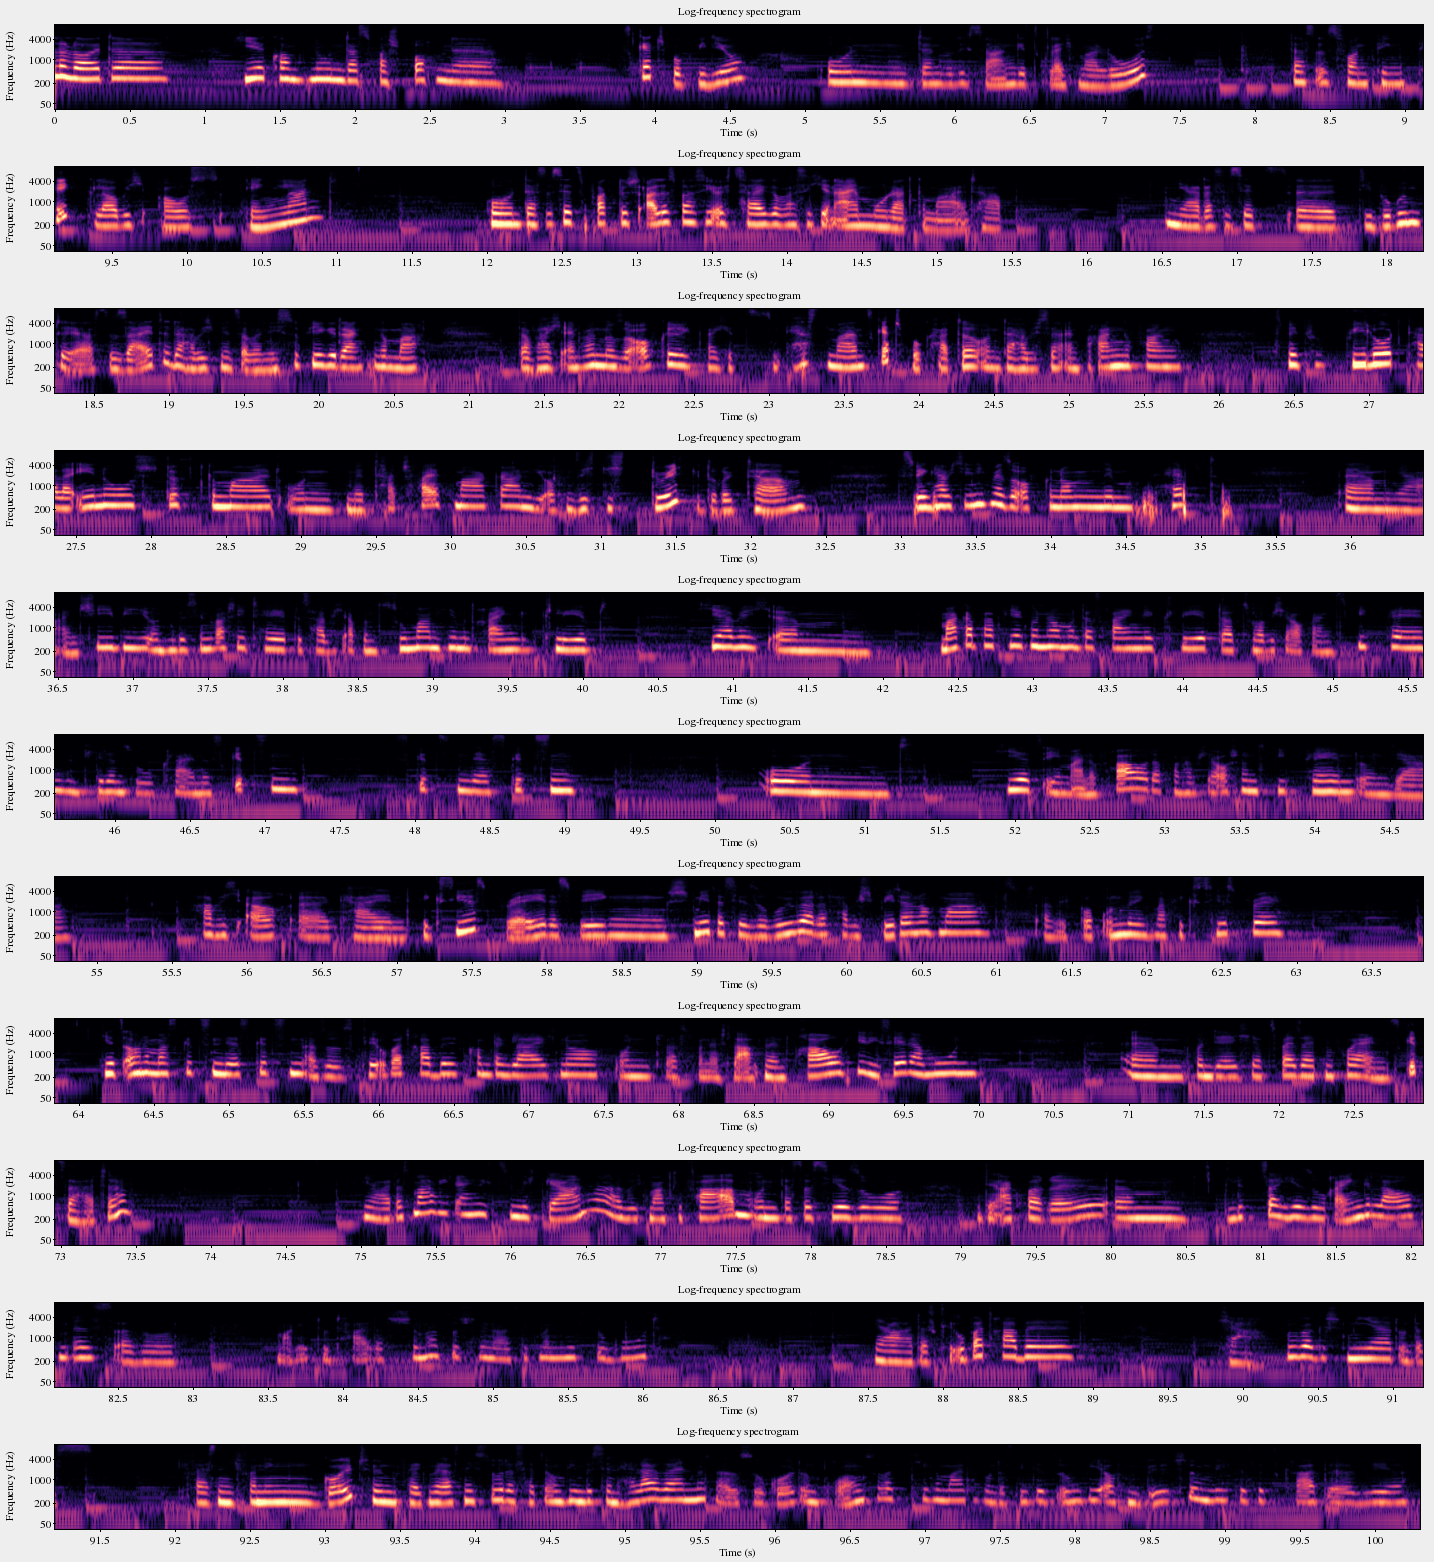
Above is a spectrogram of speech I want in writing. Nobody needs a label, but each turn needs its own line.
Hallo Leute, hier kommt nun das versprochene Sketchbook-Video und dann würde ich sagen, geht's gleich mal los. Das ist von Pink Pig, glaube ich, aus England. Und das ist jetzt praktisch alles, was ich euch zeige, was ich in einem Monat gemalt habe. Ja, das ist jetzt äh, die berühmte erste Seite. Da habe ich mir jetzt aber nicht so viel Gedanken gemacht. Da war ich einfach nur so aufgeregt, weil ich jetzt zum ersten Mal ein Sketchbook hatte. Und da habe ich dann einfach angefangen, das mit Pilot Calaeno Stift gemalt und mit Touch 5 Markern, die offensichtlich durchgedrückt haben. Deswegen habe ich die nicht mehr so oft genommen in dem Heft. Ähm, ja, ein Chibi und ein bisschen Washi-Tape, das habe ich ab und zu mal hier mit reingeklebt. Hier habe ich ähm, Markerpapier genommen und das reingeklebt. Dazu habe ich auch ein Speedpaint und hier dann so kleine Skizzen, die Skizzen der Skizzen. Und hier jetzt eben eine Frau, davon habe ich auch schon Speedpaint und ja, habe ich auch äh, kein Fixierspray, deswegen schmiert das hier so rüber. Das habe ich später nochmal. Also ich brauche unbedingt mal Fixierspray. Jetzt auch nochmal Skizzen der Skizzen. Also das Cleopatra-Bild kommt dann gleich noch und was von der schlafenden Frau. Hier die Sailor Moon, ähm, von der ich ja zwei Seiten vorher eine Skizze hatte. Ja, das mag ich eigentlich ziemlich gerne. Also ich mag die Farben und dass das hier so mit den Aquarell-Glitzer ähm, hier so reingelaufen ist. Also mag ich total. Das schimmert so schön, aber das sieht man nicht so gut. Ja, das Kleopatra-Bild, ja, rübergeschmiert und das, ich weiß nicht, von den Goldtönen gefällt mir das nicht so. Das hätte irgendwie ein bisschen heller sein müssen. Also so Gold und Bronze, was ich hier gemalt habe. Und das sieht jetzt irgendwie auf dem Bildschirm, wie ich das jetzt gerade äh, sehe,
